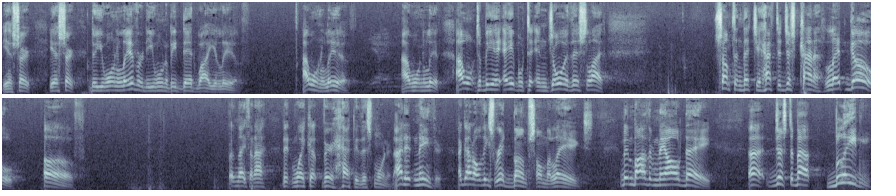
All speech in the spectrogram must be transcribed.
Yes, sir. Yes, sir. Do you want to live or do you want to be dead while you live? I want to live. I want to live. I want to be able to enjoy this life. Something that you have to just kind of let go of. Brother Nathan, I didn't wake up very happy this morning. I didn't either. I got all these red bumps on my legs. Been bothering me all day. Uh, just about bleeding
